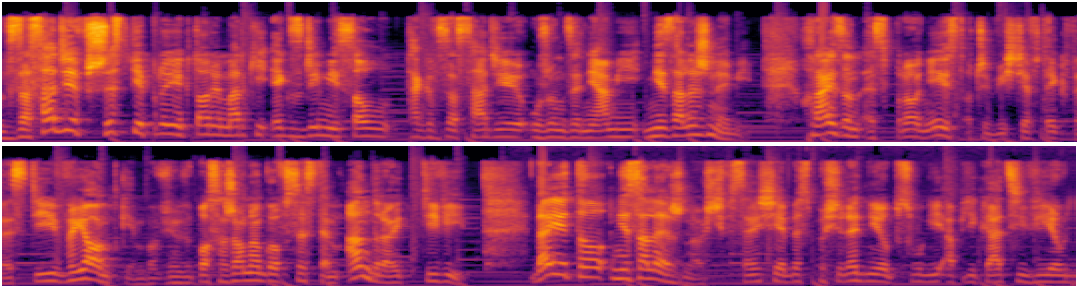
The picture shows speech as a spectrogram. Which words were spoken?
W zasadzie wszystkie projektory marki XGMI są tak w zasadzie urządzeniami niezależnymi. Horizon S Pro nie jest oczywiście w tej kwestii wyjątkiem, bowiem wyposażono go w system Android TV. Daje to niezależność w sensie bezpośredniej obsługi aplikacji VOD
